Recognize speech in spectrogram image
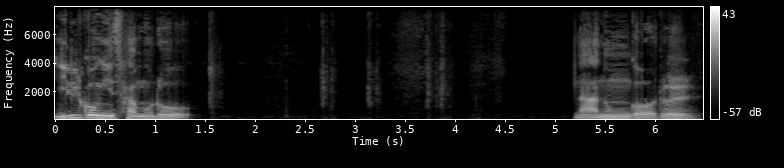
1023으로 나눈 거를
